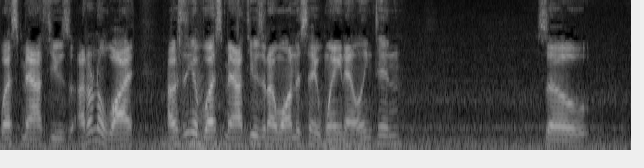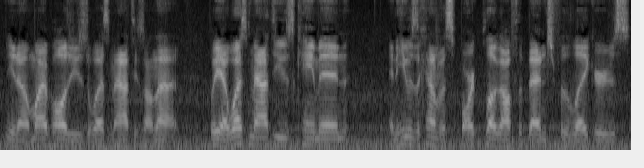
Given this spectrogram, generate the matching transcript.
Wes Matthews. I don't know why I was thinking of Wes Matthews, and I wanted to say Wayne Ellington. So, you know, my apologies to Wes Matthews on that. But yeah, Wes Matthews came in, and he was a kind of a spark plug off the bench for the Lakers,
